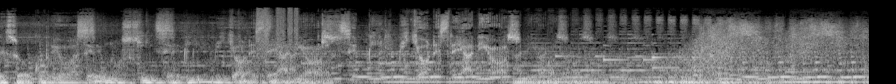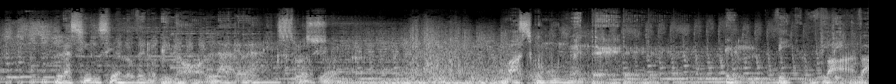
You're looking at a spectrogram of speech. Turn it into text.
Universo ocurrió hace unos 15 mil millones de años. 15 mil millones de años. La ciencia lo denominó la gran explosión. Más comúnmente, el Big Bang.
